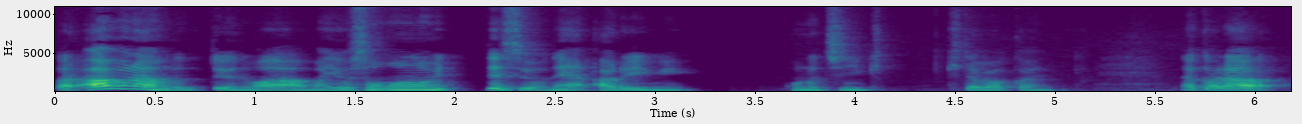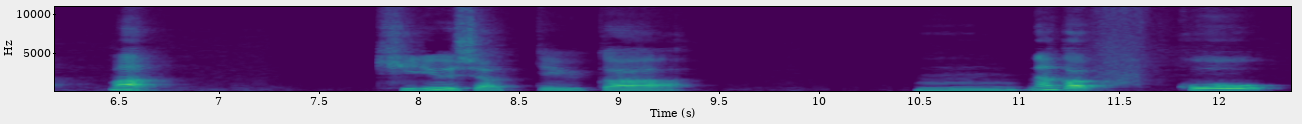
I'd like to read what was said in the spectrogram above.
だからアブラムっていうのは、まあ、よそ者ですよね。ある意味。この地に来たばかりの。だから、まあ、気流者っていうか、うん、なんか、こ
